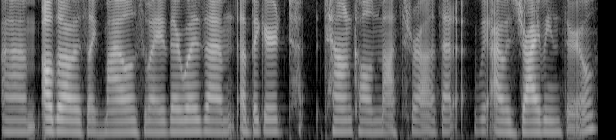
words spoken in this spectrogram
um, although I was like miles away, there was um, a bigger t- town called Matara that we, I was driving through.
